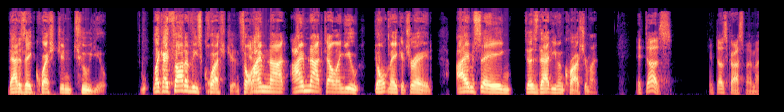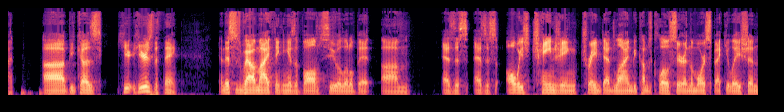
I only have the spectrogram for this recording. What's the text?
That is a question to you. Like I thought of these questions. So Yeah. I'm not I'm not telling you don't make a trade. I'm saying does that even cross your mind? It does. It does cross my mind. Uh, because here, here's the thing, and this is how my thinking has evolved too a little bit. Um, as this as this always changing trade deadline becomes closer, and the more speculation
